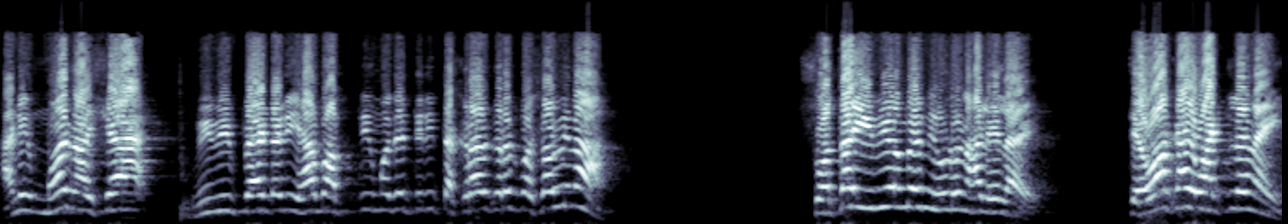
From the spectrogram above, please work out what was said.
आणि मग अशा व्हीव्हीपॅट आणि ह्या बाबतीमध्ये त्यांनी तक्रार करत बसावी ना. स्वतः ईव्हीएम निवडून आलेला आहे. तेव्हा काय वाटलं नाही.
